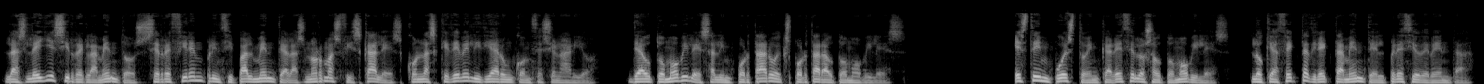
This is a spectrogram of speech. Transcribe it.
Las leyes y reglamentos se refieren principalmente a las normas fiscales con las que debe lidiar un concesionario de automóviles al importar o exportar automóviles. Este impuesto encarece los automóviles, lo que afecta directamente el precio de venta.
